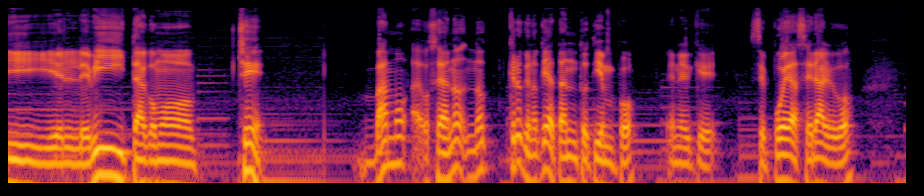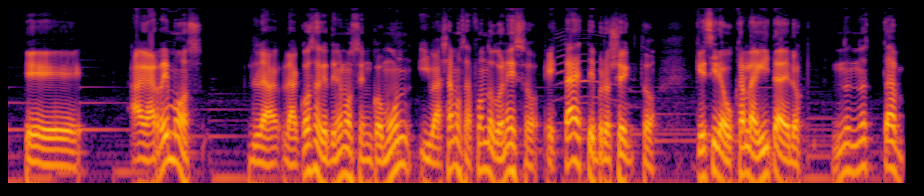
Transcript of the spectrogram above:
y el Levita, como... Che, vamos, o sea, no, no creo que no queda tanto tiempo en el que se pueda hacer algo. Eh, agarremos la, cosa que tenemos en común y vayamos a fondo con eso. Está este proyecto, que es ir a buscar la guita de los... No, no está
